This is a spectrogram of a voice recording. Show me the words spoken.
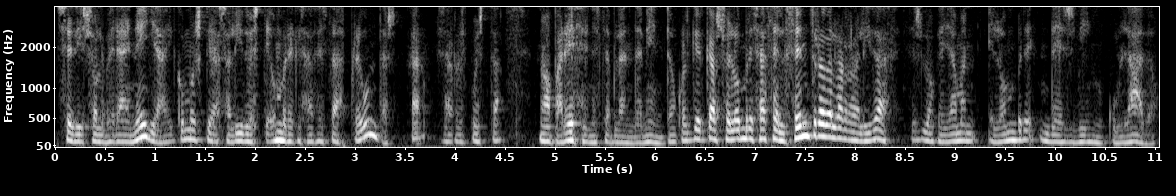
se disolverá en ella, ¿y cómo es que ha salido este hombre que se hace estas preguntas? Claro, esa respuesta no aparece en este planteamiento. En cualquier caso, el hombre se hace el centro de la realidad, es lo que llaman el hombre desvinculado.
